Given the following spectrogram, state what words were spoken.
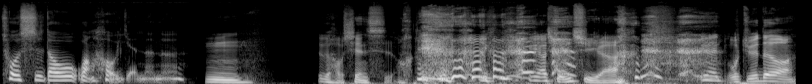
措施都往后延了呢？嗯。这个好现实哦，因为要选举啊。因为我觉得哦，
